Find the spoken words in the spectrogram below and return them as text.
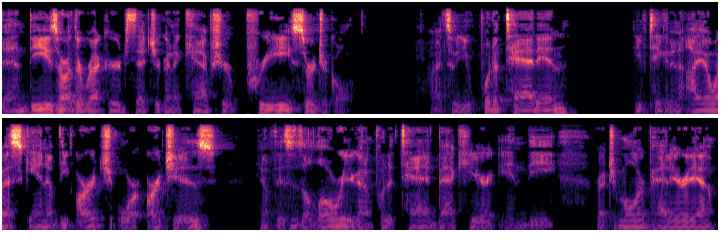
then these are the records that you're going to capture pre-surgical. All right, so you put a TAD in, you've taken an IOS scan of the arch or arches. You know, if this is a lower, you're going to put a TAD back here in the retromolar pad area,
